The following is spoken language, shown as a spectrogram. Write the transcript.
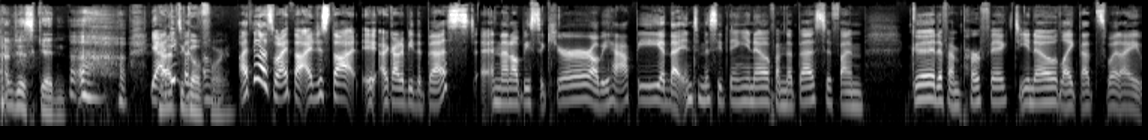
I'm just kidding. yeah I Had think to that- go for it. I think that's what I thought. I just thought it, I got to be the best, and then I'll be secure. I'll be happy. And that intimacy thing, you know, if I'm the best, if I'm good, if I'm perfect, you know, like that's what I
